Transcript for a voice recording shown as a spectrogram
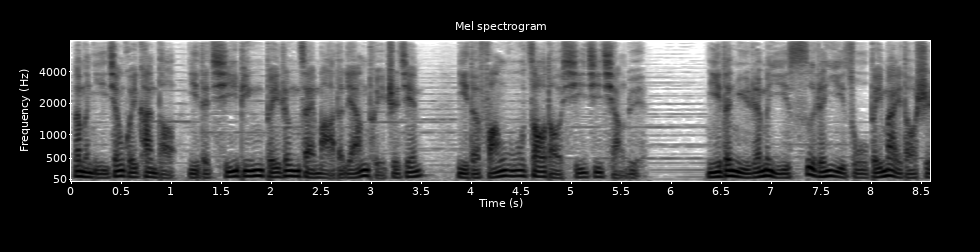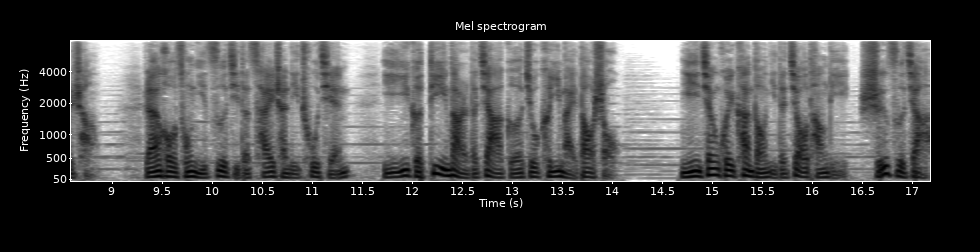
那么你将会看到你的骑兵被扔在马的两腿之间，你的房屋遭到袭击抢掠，你的女人们以四人一组被卖到市场，然后从你自己的财产里出钱，以一个蒂纳尔的价格就可以买到手。你将会看到你的教堂里十字架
